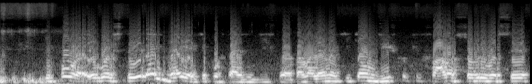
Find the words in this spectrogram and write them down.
E, pô, eu gostei da ideia aqui por trás do disco. Eu tava lendo aqui que é um disco que fala sobre você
